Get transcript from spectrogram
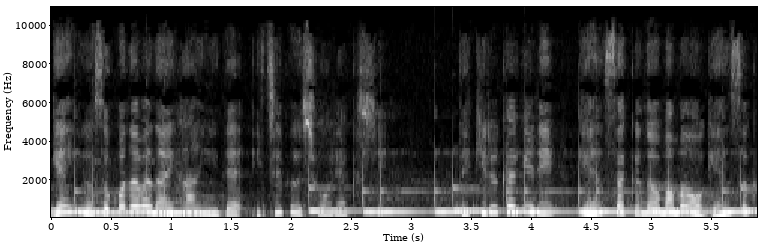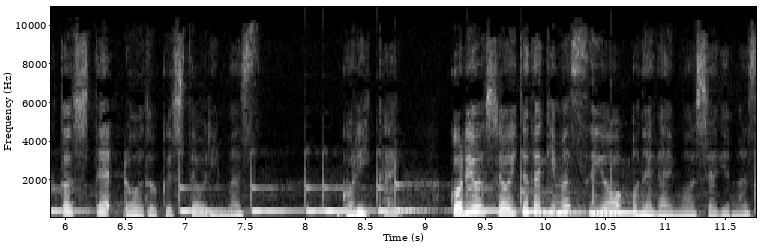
原意を損なわない範囲で一部省略しできる限り原作のままを原則として朗読しております。ご理解ご了承いただきますようお願い申し上げます。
